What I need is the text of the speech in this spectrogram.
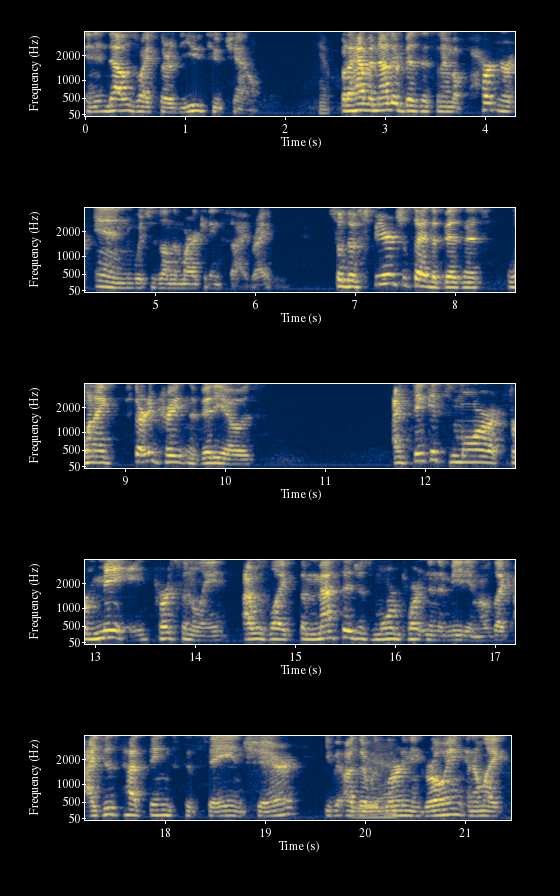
and that was why I started the YouTube channel. Yep. But I have another business that I'm a partner in, which is on the marketing side, right? So the spiritual side of the business, when I started creating the videos, I think it's more for me personally. I was like, the message is more important than the medium. I was like, I just had things to say and share, even as yeah. I was learning and growing. And I'm like,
